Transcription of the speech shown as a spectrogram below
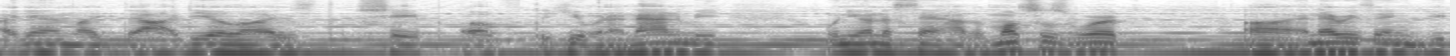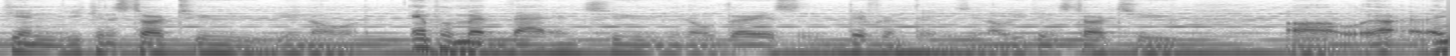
again like the idealized shape of the human anatomy. When you understand how the muscles work uh, and everything you can you can start to you know implement that into you know various different things. You know you can start to uh,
